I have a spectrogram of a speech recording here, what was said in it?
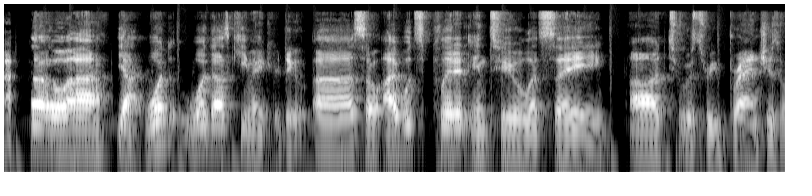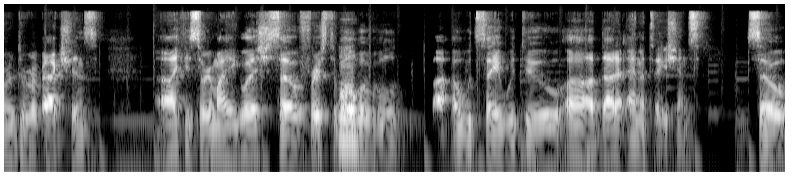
so uh, yeah, what what does Keymakr do? Uh, so I would split it into let's say uh, two or three branches or directions. Uh, if you sorry my English. So first of all, we will I would say we do uh, data annotations. So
